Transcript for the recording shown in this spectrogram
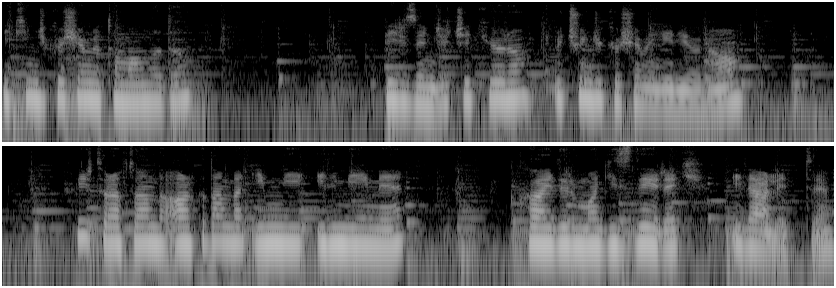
İkinci köşemi tamamladım. Bir zincir çekiyorum. Üçüncü köşeme geliyorum. Bir taraftan da arkadan ben ilmeği, ilmeğimi kaydırma gizleyerek ilerlettim.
